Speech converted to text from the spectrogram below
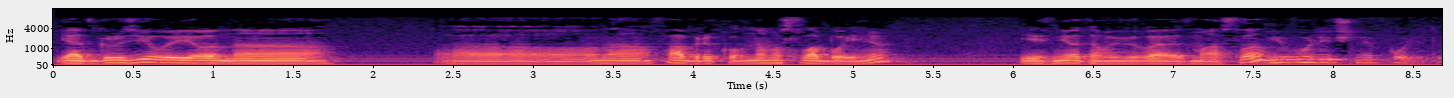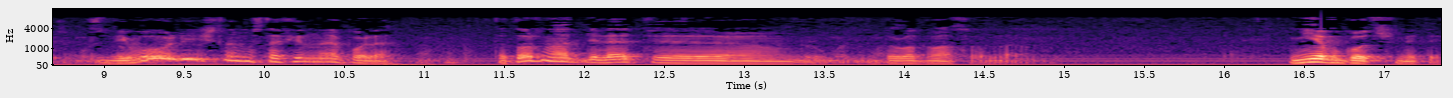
и отгрузил ее на, э, на фабрику, на маслобойню, из нее там выбивают масло. Его личное поле, то есть Мустафа. Его личное мустафинное поле. То тоже надо отделять э, от масла, да. Не в год шмиты.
